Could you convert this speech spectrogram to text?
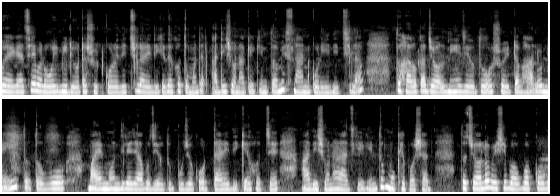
হয়ে গেছে, এবার ওই ভিডিওটা শ্যুট করে দিচ্ছিল। আর এদিকে দেখো তোমাদের আদি সোনাকে কিন্তু আমি স্নান করিয়ে দিচ্ছিলাম। তো হালকা জল নিয়ে যেহেতু ওর শরীরটা ভালো নেই, তো তবুও মায়ের মন্দিরে যাব যেহেতু পুজো করতে। আর এদিকে হচ্ছে আদি সোনার আজকে কিন্তু মুখে প্রসাদ। তো চলো বেশি বক বক করব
